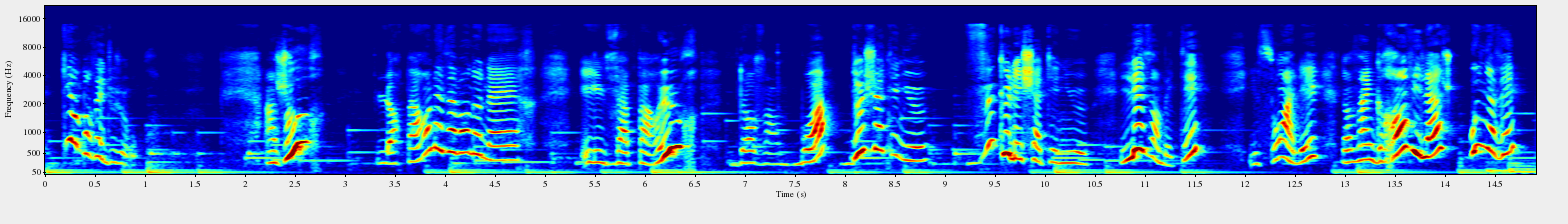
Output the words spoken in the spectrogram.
qui en portait toujours. Un jour, leurs parents les abandonnèrent. Ils apparurent dans un bois de châtaigneux. Vu que les châtaigneux les embêtaient, ils sont allés dans un grand village où il n'y avait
